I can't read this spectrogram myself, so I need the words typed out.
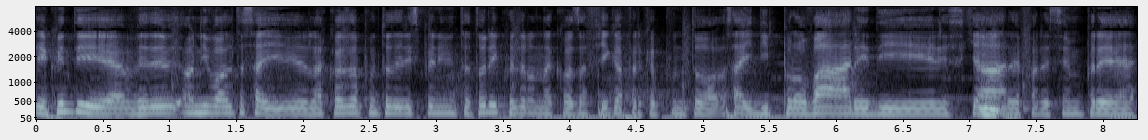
e quindi eh, ogni volta, sai, la cosa appunto degli sperimentatori, quella era una cosa figa perché appunto, sai, di provare, di rischiare, fare sempre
